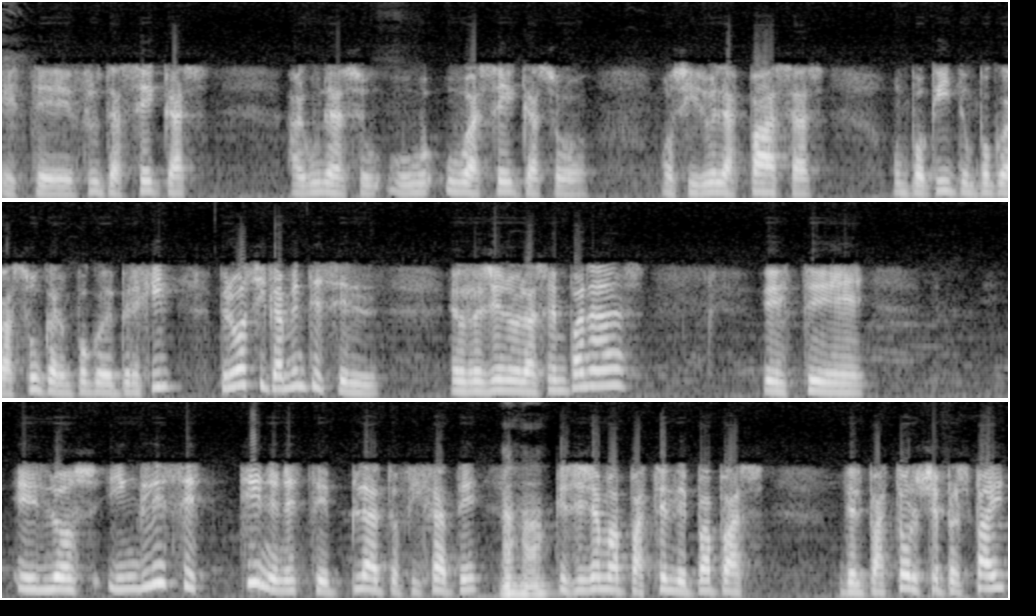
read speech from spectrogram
este, frutas secas, algunas uvas secas o, o ciruelas pasas, un poquito, un poco de azúcar, un poco de perejil, pero básicamente es el, el relleno de las empanadas. Este, eh, los ingleses tienen este plato, fíjate, que se llama pastel de papas del pastor Shepherd's Pie,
